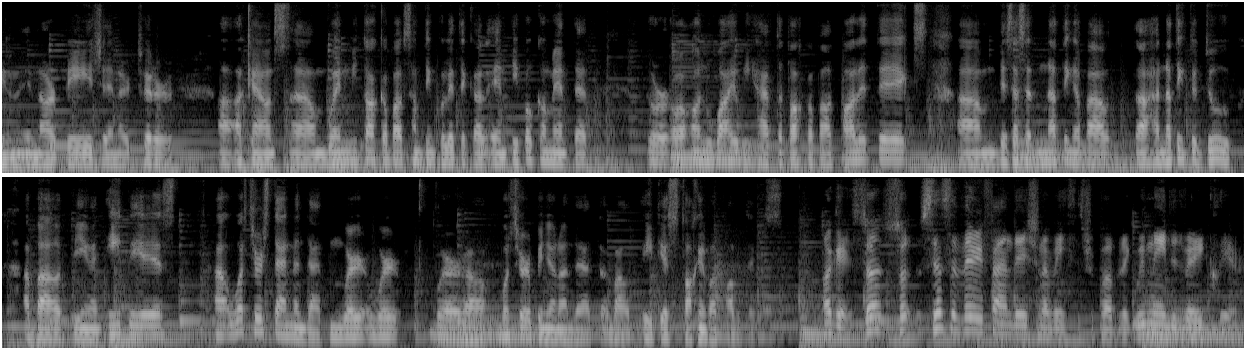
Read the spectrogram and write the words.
even in our page and our twitter uh, accounts um, when we talk about something political and people comment that or, or on why we have to talk about politics um, this has nothing about uh, had nothing to do about being an atheist uh, what's your stand on that and where where where uh, what's your opinion on that about atheists talking about politics Okay, so so since the very foundation of Atheist Republic, we made it very clear,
